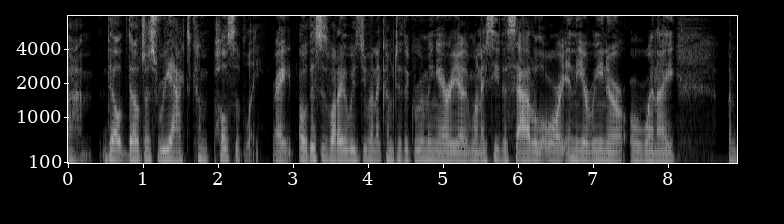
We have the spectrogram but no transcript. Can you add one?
um, they'll, they'll just react compulsively, right? Oh, this is what I always do when I come to the grooming area, when I see the saddle or in the arena or when I, I'm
